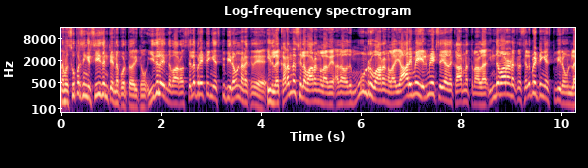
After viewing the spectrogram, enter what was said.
நம்ம சூப்பர் சிங்கர் சீசன் டென்னை பொறுத்த வரைக்கும் இதுல இந்த வாரம் செலிப்ரேட்டிங் எஸ்பிபி ரவுண்ட் நடக்குது. இதுல கடந்த சில வாரங்களாவே அதாவது மூன்று வாரங்களா யாருமே எலிமினேட் செய்யாத காரணத்தினால இந்த வாரம் நடக்கிற செலிப்ரேட்டிங் எஸ்பிபி ரவுண்ட்ல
